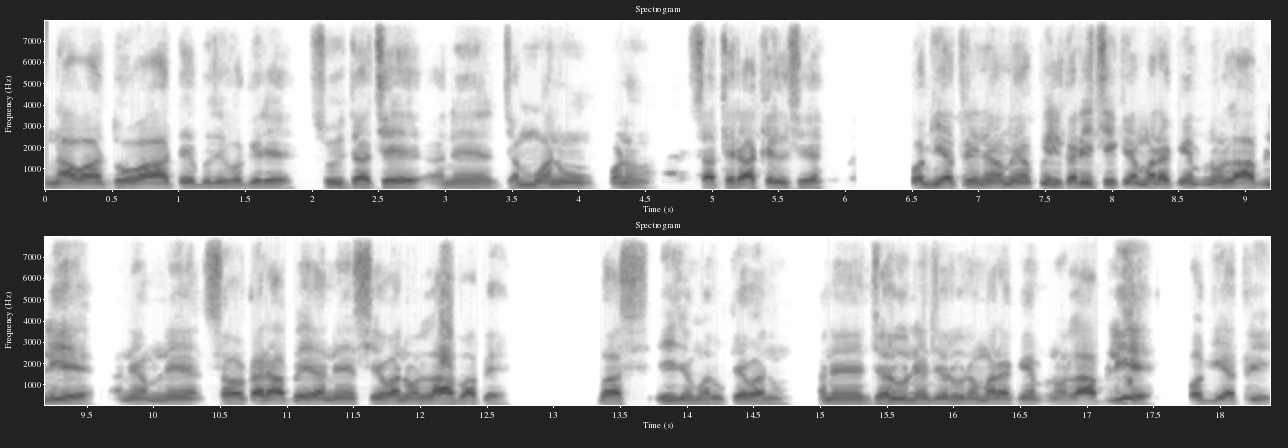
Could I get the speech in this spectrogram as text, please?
નાવા, ધોવા આ તે બધી વગેરે સુવિધા છે અને જમવાનું પણ સાથે રાખેલ છે. પગયાત્રીને અમે અપીલ કરી છે કે અમારા કેમ્પનો લાભ લઈએ અને અમને સહકાર આપે અને સેવાનો લાભ આપે. બસ એ જ અમારું કહેવાનું. અને જરૂર ને જરૂર અમારા કેમ્પનો લાભ લઈએ પગયાત્રી.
